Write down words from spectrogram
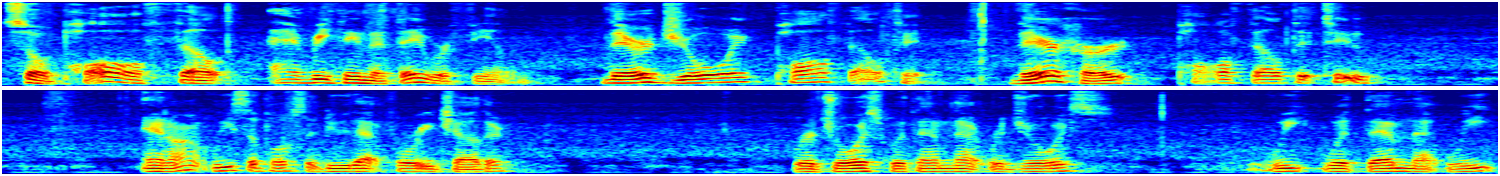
So Paul felt everything that they were feeling. Their joy, Paul felt it. Their hurt, Paul felt it too. And aren't we supposed to do that for each other? Rejoice with them that rejoice, weep with them that weep.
